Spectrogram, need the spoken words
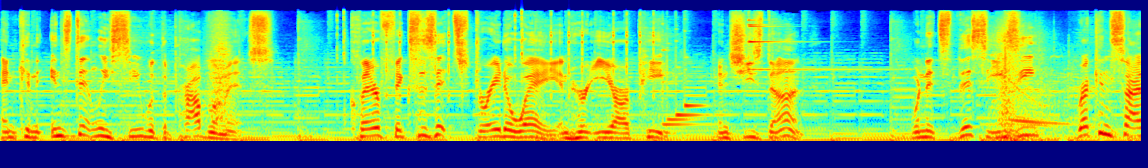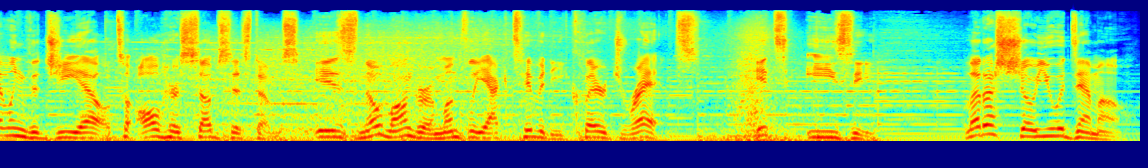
and can instantly see what the problem is. Claire fixes it straight away in her ERP, and she's done. When it's this easy, reconciling the GL to all her subsystems is no longer a monthly activity Claire dreads. It's easy. Let us show you a demo.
